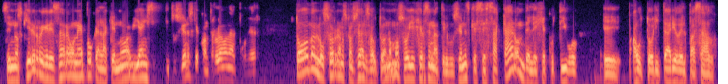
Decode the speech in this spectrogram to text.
se nos quiere regresar a una época en la que no había instituciones que controlaban al poder. Todos los órganos constitucionales autónomos hoy ejercen atribuciones que se sacaron del ejecutivo eh, autoritario del pasado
